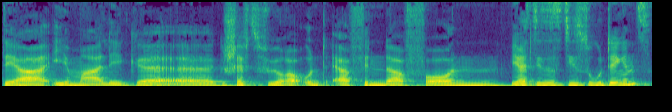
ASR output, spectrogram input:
der ehemalige äh, Geschäftsführer und Erfinder von, wie heißt dieses Dessous-Dingens?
